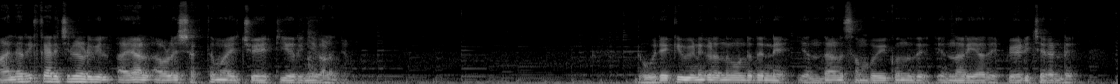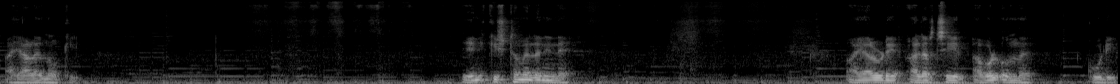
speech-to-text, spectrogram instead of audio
അലറിക്കരച്ചിലിനൊടുവിൽ അയാൾ അവളെ ശക്തമായി ചുയറ്റിയെറിഞ്ഞു കളഞ്ഞു. ദൂരേക്ക് വീണ് കിടന്നുകൊണ്ട് തന്നെ എന്താണ് സംഭവിക്കുന്നത് എന്നറിയാതെ പേടിച്ചരണ്ട് അയാളെ നോക്കി. എനിക്കിഷ്ടമല്ല നിന്നെ. അയാളുടെ അലർച്ചയിൽ അവൾ ഒന്ന് കൂടി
